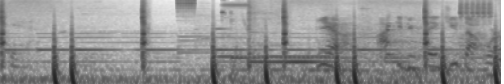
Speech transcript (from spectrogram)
idea. Yeah, I can do things you thought were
